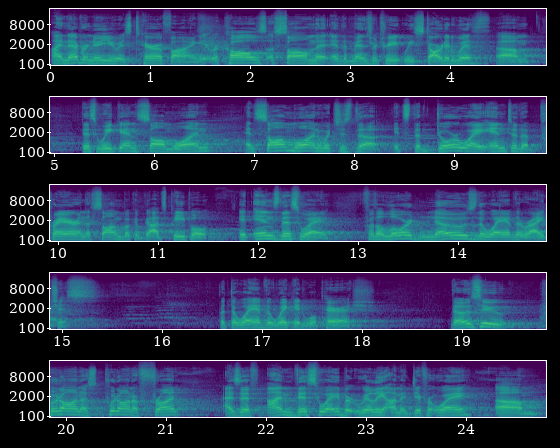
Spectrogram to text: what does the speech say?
I never knew you is terrifying. It recalls a psalm that in the men's retreat we started with um, this weekend, Psalm 1. And Psalm 1, which is the, it's the doorway into the prayer and the songbook of God's people, it ends this way For the Lord knows the way of the righteous, but the way of the wicked will perish. Those who put on a, put on a front as if I'm this way, but really I'm a different way um,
